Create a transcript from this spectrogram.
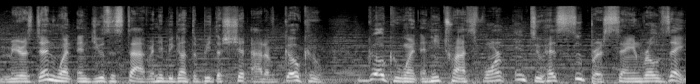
Merus then went and used his staff and he began to beat the shit out of Goku. Goku went and he transformed into his Super Saiyan Rose.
